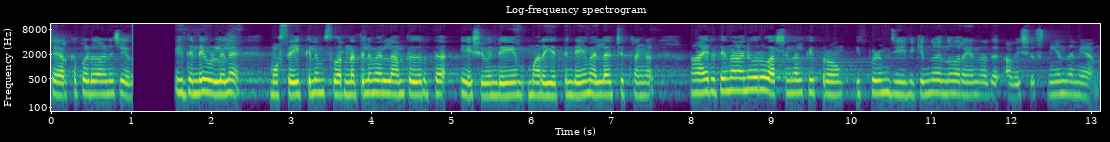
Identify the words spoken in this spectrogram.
ചേർക്കപ്പെടുകയാണ് ചെയ്തത്. ഇതിന്റെ ഉള്ളിലെ മൊസൈക്കിലും സ്വർണത്തിലുമെല്ലാം തീർത്ത യേശുവിന്റെയും മറിയത്തിന്റെയും എല്ലാ ചിത്രങ്ങൾ. ആയിരത്തി നാനൂറ് വർഷങ്ങൾക്ക് ഇപ്പുറവും ഇപ്പോഴും ജീവിക്കുന്നു എന്ന് പറയുന്നത് അവിശ്വസനീയം തന്നെയാണ്.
